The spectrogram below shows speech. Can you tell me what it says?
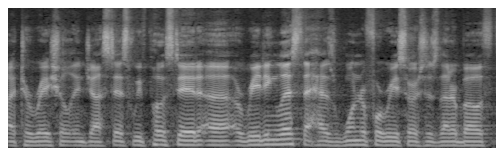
uh, to racial injustice. We've posted a, a, reading list that has wonderful resources that are both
